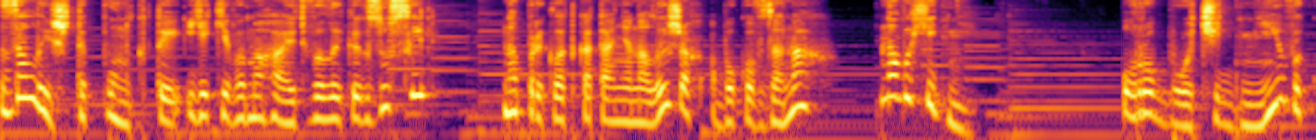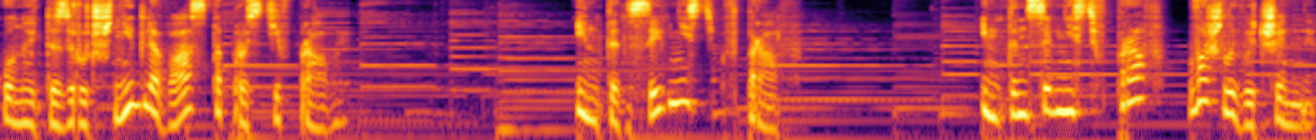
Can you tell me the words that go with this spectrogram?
Залиште пункти, які вимагають великих зусиль, наприклад, катання на лижах або ковзанах, на вихідні. У робочі дні виконуйте зручні для вас та прості вправи. Інтенсивність вправ. Інтенсивність вправ важливий чинник.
